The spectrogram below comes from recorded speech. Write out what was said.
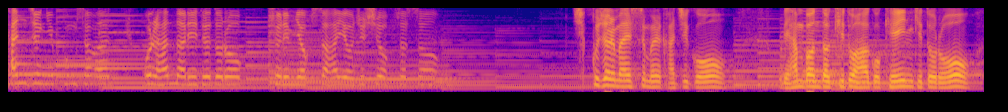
간증이 풍성한 오늘 한 날이 되도록 주님 역사하여 주시옵소서. 19절 말씀을 가지고 우리 한 번 더 기도하고 개인 기도로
